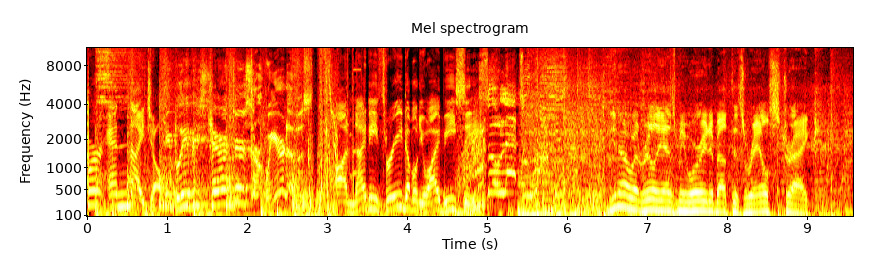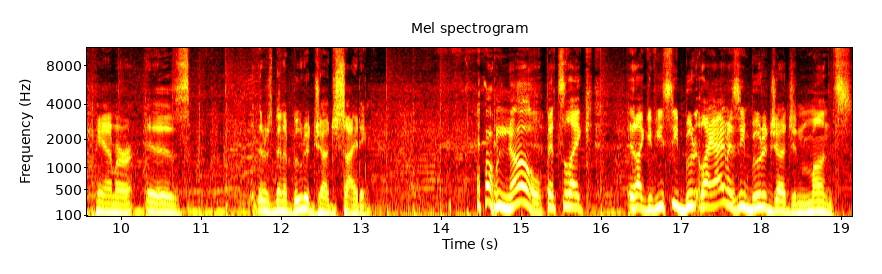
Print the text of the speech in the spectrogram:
Hammer and Nigel. Can you believe these characters are weirdos? On 93 WIBC. So let's rock You know what really has me worried about this rail strike, Hammer, is there's been a Buttigieg sighting. Oh no! It's like, like if you see Buddha, like I haven't seen Buttigieg in months,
